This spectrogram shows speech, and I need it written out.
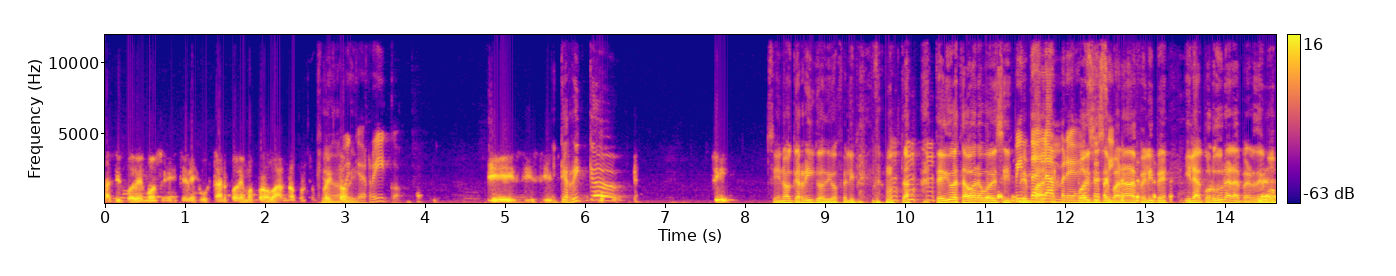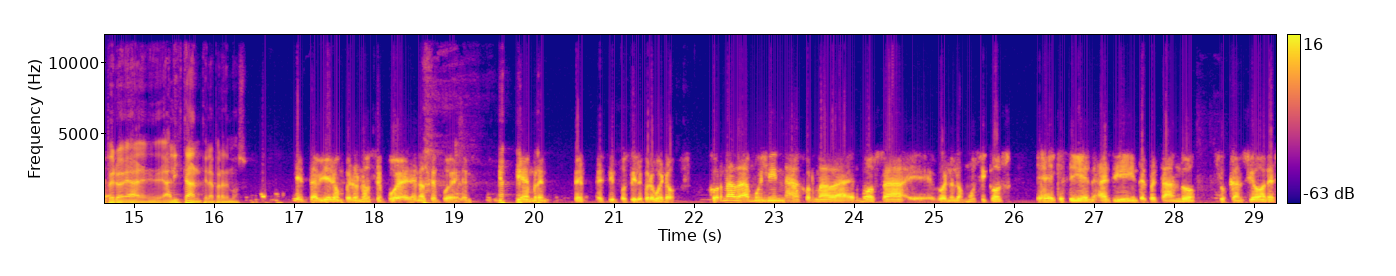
así podemos este, degustar, podemos probar, ¿no? Por supuesto. Uy, qué rico. Sí, sí, sí. Ay, ¡Qué rico! Sí, Sí, no, qué rico, digo Felipe. Te digo hasta ahora, vos decís, Pinta el hambre, vos decís empanada, Felipe, y la cordura la perdemos, pero al, al instante la perdemos. Está vieron, pero no se puede, no se puede. En diciembre es, es imposible. Pero bueno, jornada muy linda, jornada hermosa. eh, bueno, los músicos eh, que siguen allí interpretando sus canciones,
